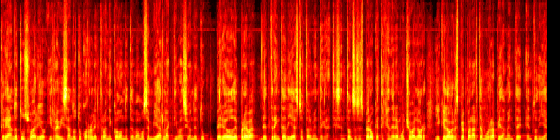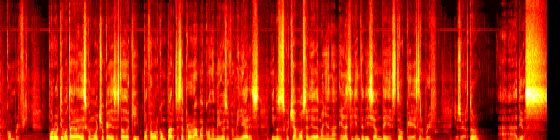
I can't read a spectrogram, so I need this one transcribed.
creando tu usuario y revisando tu correo electrónico donde te vamos a enviar la activación de tu periodo de prueba de 30 días totalmente gratis. Entonces espero que te genere mucho valor y que logres prepararte muy rápidamente en tu día con Briefy. Por último, te agradezco mucho que hayas estado aquí. Por favor, comparte este programa con amigos y familiares y nos escuchamos el día de mañana en la siguiente edición de esto que es el Brief. Yo soy Arturo. Adiós.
